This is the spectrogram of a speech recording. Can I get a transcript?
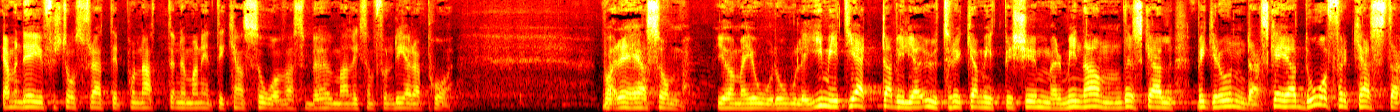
Ja, men det är ju förstås för att det är på natten när man inte kan sova så behöver man liksom fundera på vad det är som gör mig orolig. I mitt hjärta vill jag uttrycka mitt bekymmer. Min ande skall begrunda. Ska jag då förkasta,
